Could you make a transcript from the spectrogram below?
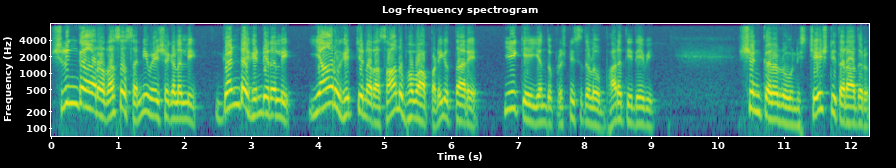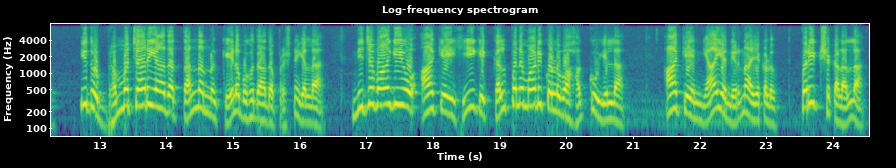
ಶೃಂಗಾರ ರಸ ಸನ್ನಿವೇಶಗಳಲ್ಲಿ, ಗಂಡ ಹೆಂಡಿರಲ್ಲಿ ಯಾರು ಹೆಚ್ಚಿನ ರಸಾನುಭವ ಪಡೆಯುತ್ತಾರೆ? ಏಕೆ ಎಂದು ಪ್ರಶ್ನಿಸಿದಳು ಭಾರತೀ ದೇವಿ ಶಂಕರರು ನಿಶ್ಚೇಷ್ಟಿತರಾದರು. ಇದು ಬ್ರಹ್ಮಚಾರಿಯಾದ ತನ್ನನ್ನು ಕೇಳಬಹುದಾದ ಪ್ರಶ್ನೆಯಲ್ಲ. ನಿಜವಾಗಿಯೂ ಆಕೆ ಹೀಗೆ ಕಲ್ಪನೆ ಮಾಡಿಕೊಳ್ಳುವ ಹಕ್ಕು ಇಲ್ಲ. ಆಕೆ ನ್ಯಾಯ ನಿರ್ಣಾಯಕಳು, ಪರೀಕ್ಷಕಳಲ್ಲ.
